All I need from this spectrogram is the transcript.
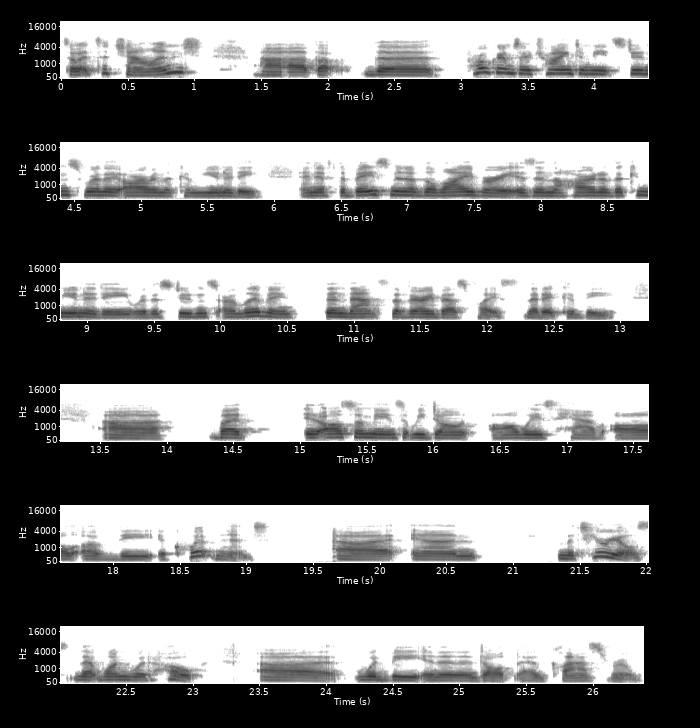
So it's a challenge, mm-hmm. uh, but the programs are trying to meet students where they are in the community. And if the basement of the library is in the heart of the community where the students are living, then that's the very best place that it could be. Uh, but it also means that we don't always have all of the equipment uh, and materials that one would hope uh, would be in an adult ed classroom.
